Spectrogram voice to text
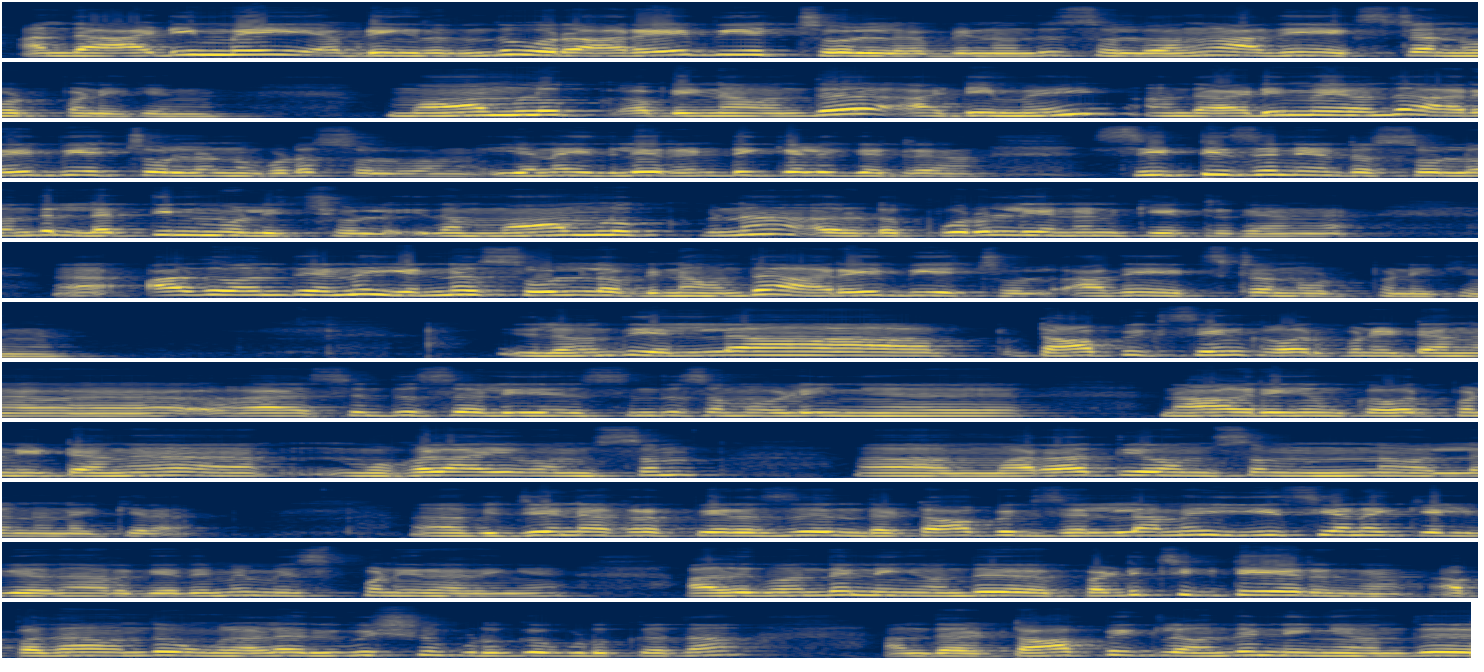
அந்த அடிமை அப்படிங்கிறது வந்து ஒரு அரேபிய சொல் அப்படின்னு வந்து சொல்லுவாங்க. அதையும் எக்ஸ்ட்ரா நோட் பண்ணிக்கோங்க. மாம்லுக் அப்படின்னா வந்து அடிமை. அந்த அடிமை வந்து அரேபிய சொல்லுன்னு கூட சொல்லுவாங்க. ஏன்னா இதிலே ரெண்டு கேள்வி கேட்டிருக்காங்க. சிட்டிசன் என்ற சொல் வந்து லத்தீன் மொழி சொல். இதை மாம்லுக்குன்னா அதோட பொருள் என்னன்னு கேட்டிருக்காங்க. அது வந்து என்ன என்ன சொல் அப்படின்னா வந்து அரேபிய சொல். அதையும் எக்ஸ்ட்ரா நோட் பண்ணிக்கோங்க. இதில் வந்து எல்லா டாபிக்ஸையும் கவர் பண்ணிட்டாங்க. சிந்து சலி சிந்து சமவெளி நாகரிகம் கவர் பண்ணிட்டாங்க. முகலாய வம்சம் மராத்திய வம்சம்னு வரல நினைக்கிறேன். விஜயநகர பேரரசு இந்த டாபிக்ஸ் எல்லாமே ஈஸியான கேள்வியாக தான் இருக்குது எதுவுமே மிஸ் பண்ணிடாதீங்க. அதுக்கு வந்து நீங்கள் வந்து படிச்சுக்கிட்டே இருங்க. அப்போ தான் வந்து உங்களால் ரிவிஷன் கொடுக்க கொடுக்க தான் அந்த டாப்பிக்கில் வந்து நீங்கள் வந்து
